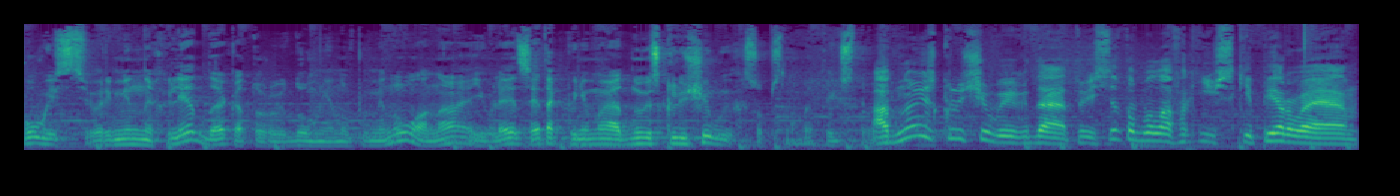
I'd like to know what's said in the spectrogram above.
повесть временных лет, да, которую Домнин упомянул, она является, я так понимаю, одной из ключевых, собственно, в этой истории. Одной из ключевых, да. То есть это была фактически первая,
